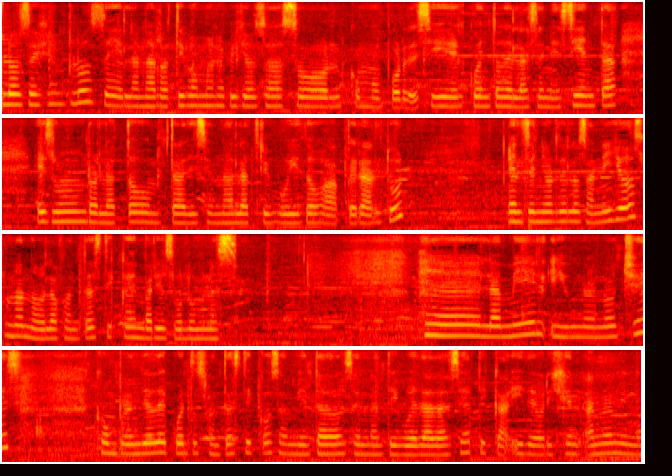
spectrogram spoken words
Los ejemplos de la narrativa maravillosa son como por decir el cuento de la Cenicienta, es un relato tradicional atribuido a Peraltur el Señor de los Anillos, una novela fantástica en varios volúmenes. Eh, la Mil y una Noches comprendió de cuentos fantásticos ambientados en la antigüedad asiática y de origen anónimo.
